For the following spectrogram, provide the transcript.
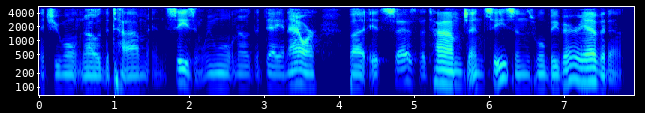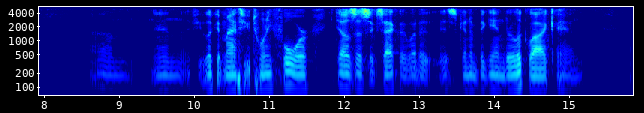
that you won't know the time and season. We won't know the day and hour, but it says the times and seasons will be very evident. Um, and if you look at Matthew 24, he tells us exactly what it is going to begin to look like, and I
